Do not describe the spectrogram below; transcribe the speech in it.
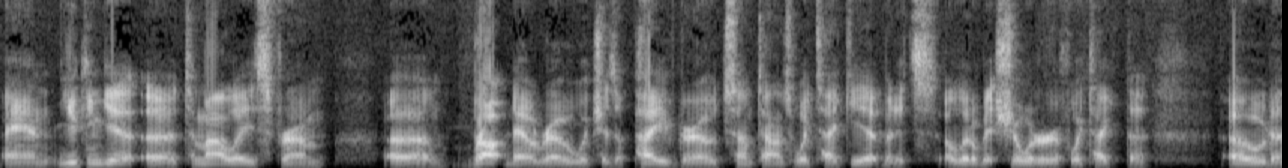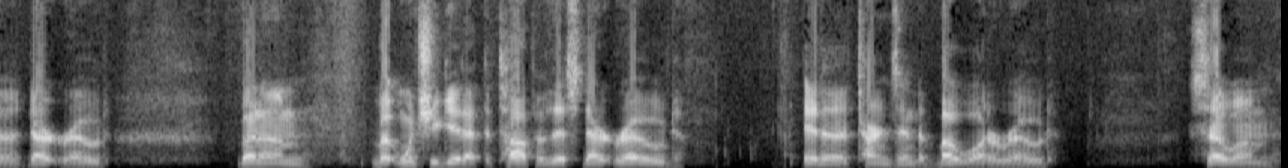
and you can get uh, lease from uh, Brockdale Road, which is a paved road. Sometimes we take it, but it's a little bit shorter if we take the old uh, dirt road. But um, but once you get at the top of this dirt road, it uh, turns into Bowater Road. So um,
